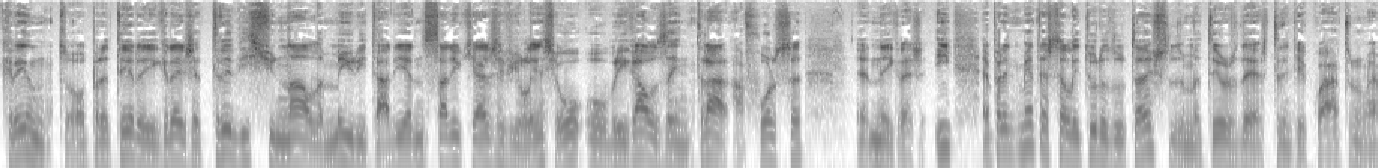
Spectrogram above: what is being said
crente ou para ter a igreja tradicional, maioritária, é necessário que haja violência ou, obrigá-los a entrar à força na Igreja. E, aparentemente, esta leitura do texto de Mateus 10, 34, não é?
